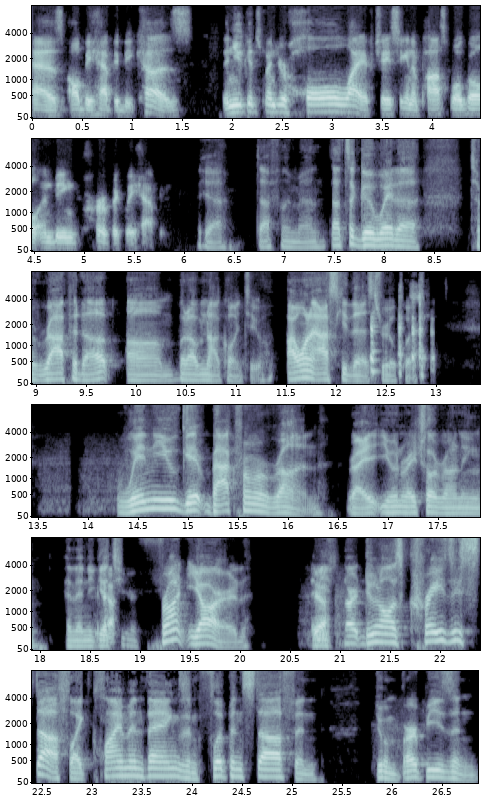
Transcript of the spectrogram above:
as "I'll be happy because," then you could spend your whole life chasing an impossible goal and being perfectly happy. Yeah, definitely, man. That's a good way to to wrap it up. Um, but I'm not going to. I want to ask you this real quick. when you get back from a run, right? You and Rachel are running, and then you get Yeah. to your front yard and Yeah. you start doing all this crazy stuff like climbing things and flipping stuff and doing burpees and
